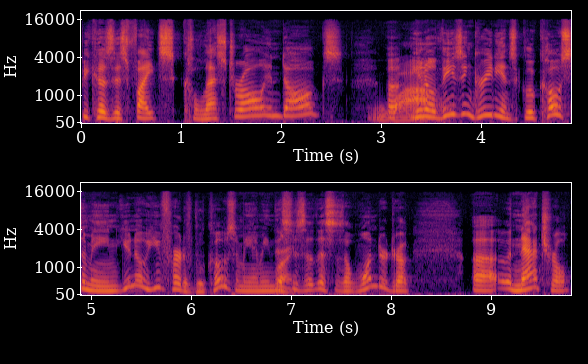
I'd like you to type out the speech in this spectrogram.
because this fights cholesterol in dogs. Uh, you know these ingredients, glucosamine. You know you've heard of glucosamine. I mean this Right. is a, this is a wonder drug, uh, natural.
